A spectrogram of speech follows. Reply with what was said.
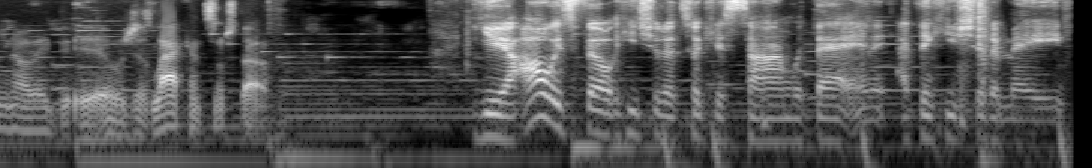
you know, it, it was just lacking some stuff. Yeah, I always felt he should have took his time with that, and I think he should have made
